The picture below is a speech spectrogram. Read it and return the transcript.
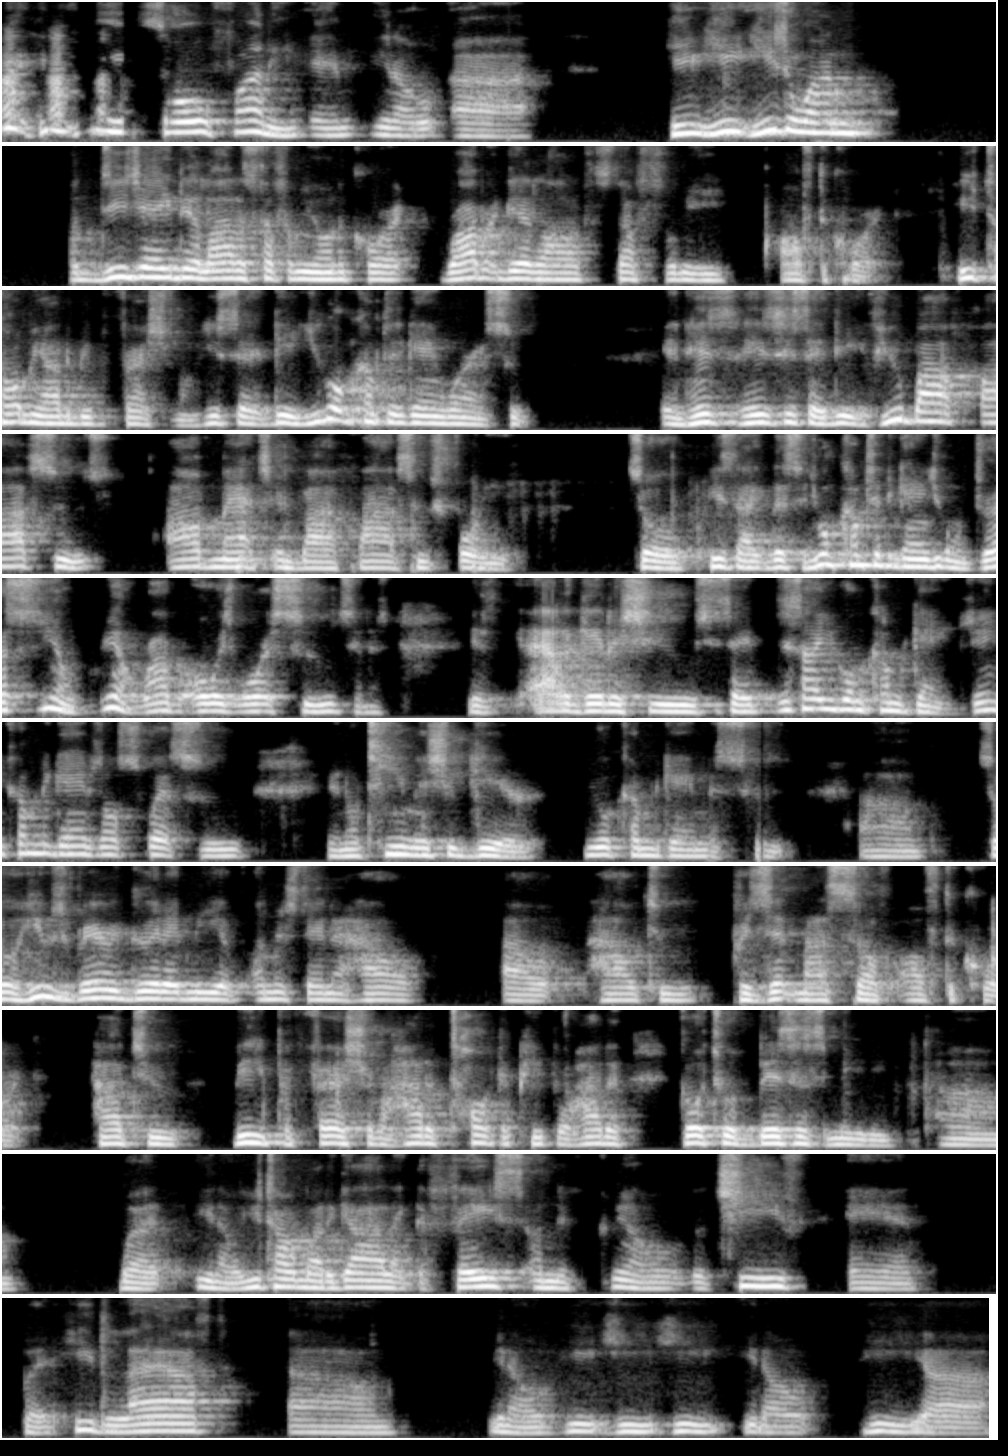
he, he's so funny, and you know, uh, he, he he's the one. DJ did a lot of stuff for me on the court. Robert did a lot of stuff for me off the court. He taught me how to be professional. He said, "D, you gonna come to the game wearing a suit." And his, his he said, "D, if you buy five suits, I'll match and buy five suits for you." So he's like, "Listen, you gonna come to the game? You gonna dress? You know, you know, Robert always wore suits and his, his alligator shoes." He said, "This is how you gonna come to games. You ain't coming to games no sweatsuit, you know, team issue gear. You will come to game in a suit." Um, so he was very good at me of understanding how how how to present myself off the court, how to be professional, how to talk to people, how to go to a business meeting. Um, but you know, you talk about a guy like the face on the you know the chief, and but he laughed. Um, you know, he he he you know he uh,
